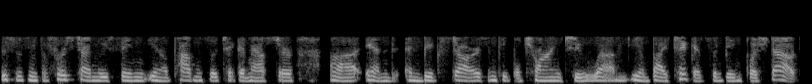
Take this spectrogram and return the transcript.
This isn't the first time we've seen, you know, problems with Ticketmaster uh, and and big stars and people trying to, um, you know, buy tickets and being pushed out.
